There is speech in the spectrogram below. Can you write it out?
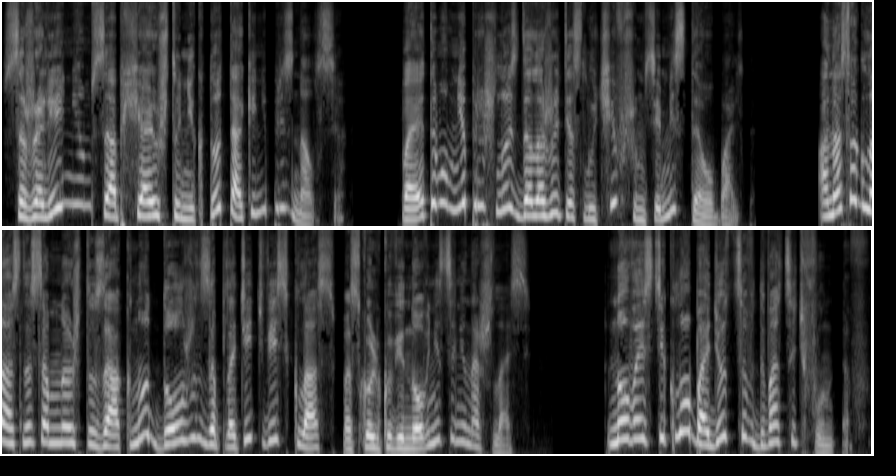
С сожалением сообщаю, что никто так и не признался. Поэтому мне пришлось доложить о случившемся мисс Теобальд. Она согласна со мной, что за окно должен заплатить весь класс, поскольку виновница не нашлась. Новое стекло обойдется в 20 фунтов.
